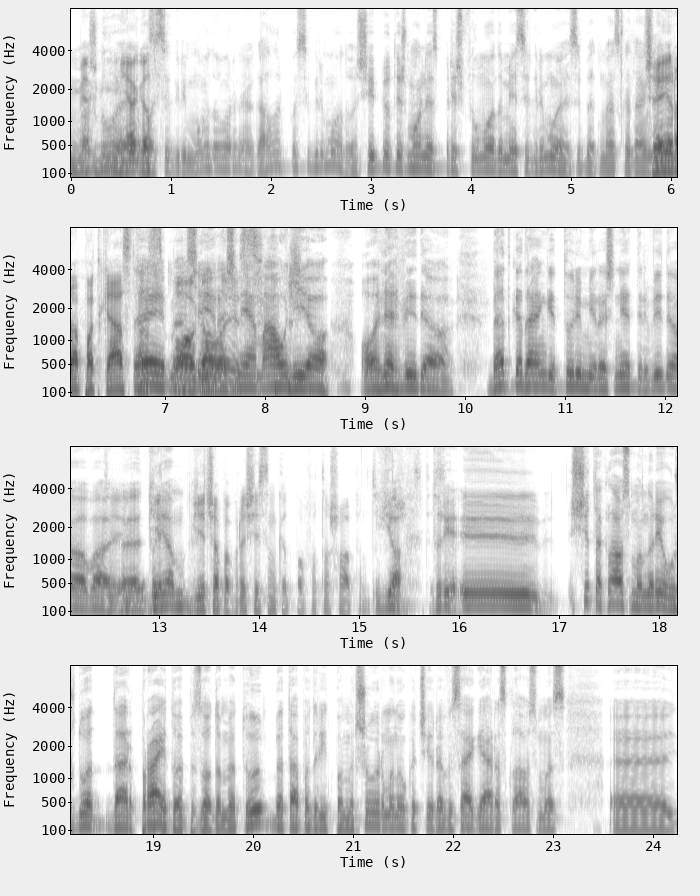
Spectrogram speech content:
mė, aš galvoju, mėgas... Pasigrimuodavo ar ne, gal ir pasigrimuodavo. Šiaip jau tai žmonės prieš filmuodamiesi grimuojasi, bet mes kadangi... Čia yra podcastas. Taip, mes čia įrašinėjom audio, o ne video. Bet kadangi turim įrašinėti ir video, va, tai, e, turėjom... Gyčia paprašysim, kad pafotoshopintų. Jo, turi, e, šitą klausimą norėjau užduoti dar praeito epizodo metu, bet tą padaryti pamiršau ir manau, kad čia yra visai geras klausimas e,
